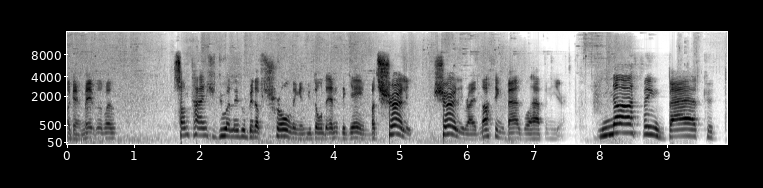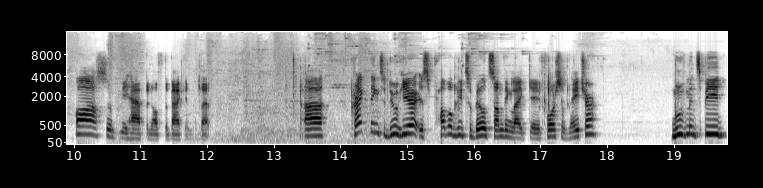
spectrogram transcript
Okay, maybe, well, sometimes you do a little bit of trolling and you don't end the game. But surely, surely, right, nothing bad will happen here. Nothing bad could possibly happen off the back end of that. Uh, correct thing to do here is probably to build something like a Force of Nature. Movement speed.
